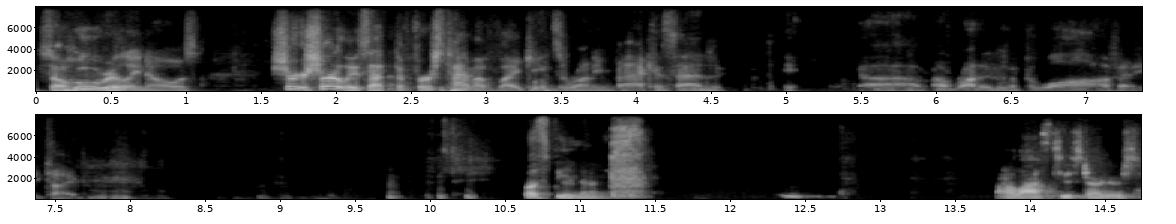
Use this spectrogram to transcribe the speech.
So who really knows? Sure, surely it's not the first time a Vikings running back has had uh, a run-in with the law of any type. Let's be Yeah. nice. Our last two starters.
